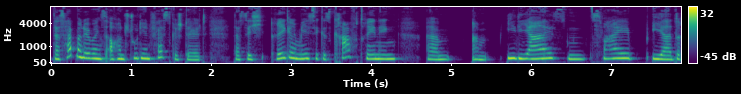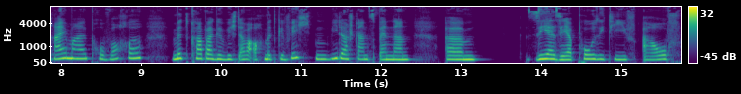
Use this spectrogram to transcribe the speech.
Das hat man übrigens auch in Studien festgestellt, dass sich regelmäßiges Krafttraining ähm, am idealsten zwei, eher dreimal pro Woche mit Körpergewicht, aber auch mit Gewichten, Widerstandsbändern ähm, sehr, sehr positiv auf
